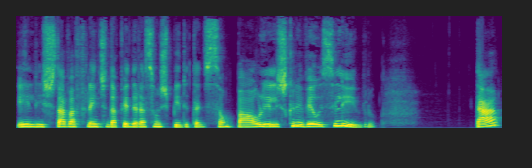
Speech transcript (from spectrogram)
Ele estava à frente da Federação Espírita de São Paulo e ele escreveu esse livro, tá?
